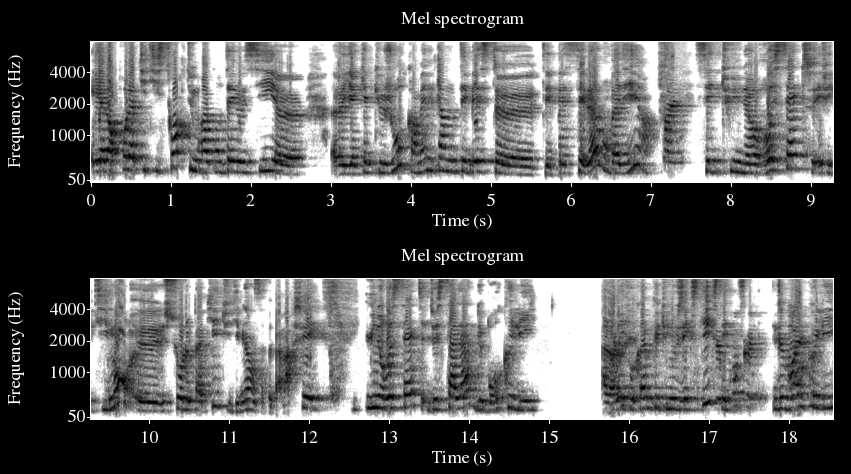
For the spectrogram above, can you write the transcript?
Et alors pour la petite histoire, tu me racontais aussi euh, euh, il y a quelques jours quand même qu'un de tes best euh, tes best-sellers, on va dire, c'est une recette effectivement sur le papier. Tu dis non, ça peut pas marcher. Une recette de salade de brocoli. Alors là, il faut quand même que tu nous expliques. C'est le brocoli.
